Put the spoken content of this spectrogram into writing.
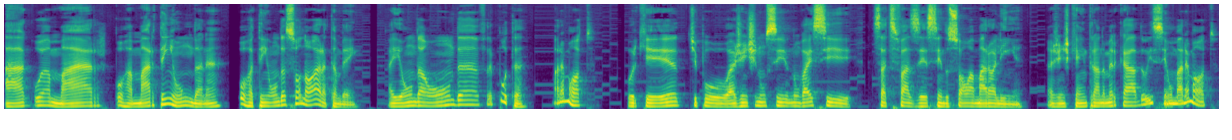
Água, mar. Porra, mar tem onda, né? Porra, tem onda sonora também. Aí onda, onda. Falei, puta, maremoto. Porque, tipo, a gente não, se, não vai se satisfazer sendo só uma marolinha. A gente quer entrar no mercado e ser um maremoto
